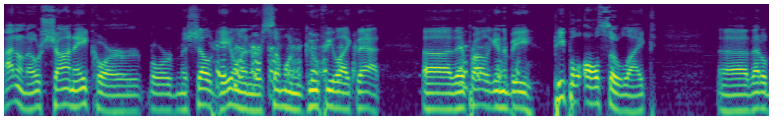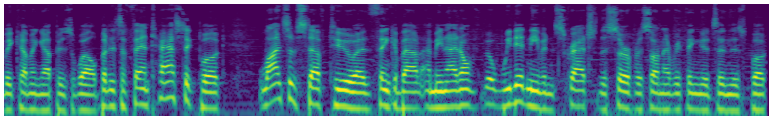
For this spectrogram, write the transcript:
I don't know, Shawn Achor or, or Michelle Gielan or someone goofy like that. they're probably going to be people also liked. Uh, that'll be coming up as well. But it's a fantastic book. Lots of stuff to uh, think about. I mean, I don't. We didn't even scratch the surface on everything that's in this book.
